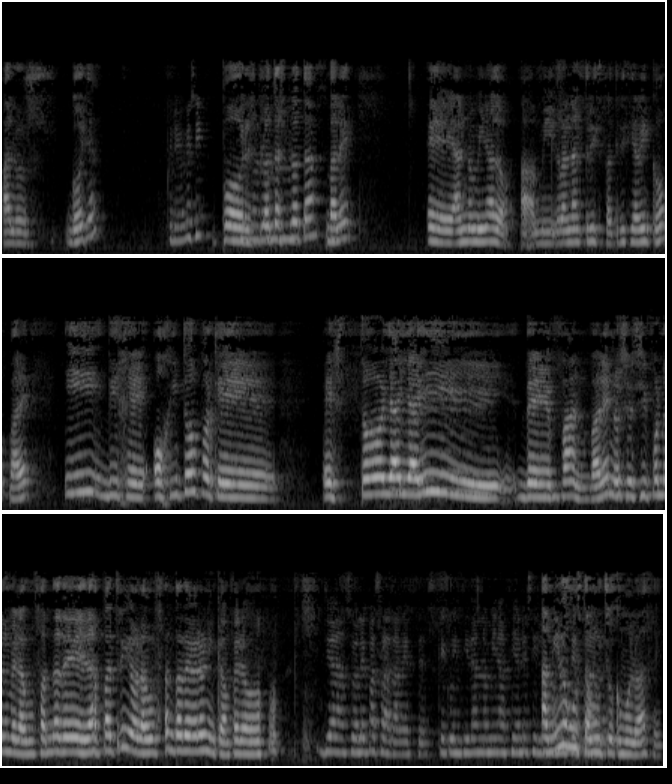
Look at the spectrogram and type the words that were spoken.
a los Goya, Creo que sí. por Sí, Explota. Explota, ¿vale? Eh, han nominado a mi gran actriz Patricia Vico, ¿vale? Y dije, ojito, porque estoy ahí, ahí de fan, ¿vale? No sé si ponerme la bufanda de la Patri o la bufanda de Verónica, pero Ya, suele pasar a veces, que coincidan nominaciones y a mí me gusta mucho cómo lo hace.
